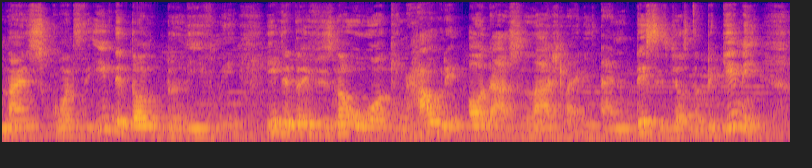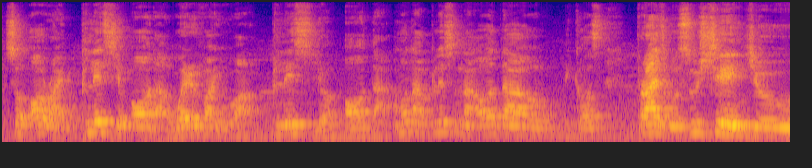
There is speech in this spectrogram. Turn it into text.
nice quantity. If they don't believe me, if, if it's not working, how would they order as large like this? And this is just the beginning. So, all right, place your order wherever you are. Place your order. I'm gonna place an order oh, because price will soon change. You.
